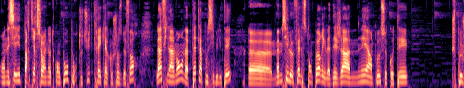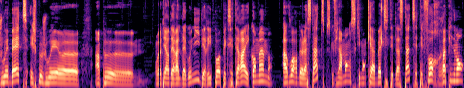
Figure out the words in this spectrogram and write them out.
on essayait de partir sur une autre compo pour tout de suite créer quelque chose de fort. Là, finalement, on a peut-être la possibilité, euh, même si le Fellstomper, il a déjà amené un peu ce côté je peux jouer bête et je peux jouer euh, un peu, euh, on va dire, des d'agonie, des rip-hop, etc. Et quand même avoir de la stat. Parce que finalement, ce qui manquait à bête, c'était de la stat. C'était fort rapidement.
